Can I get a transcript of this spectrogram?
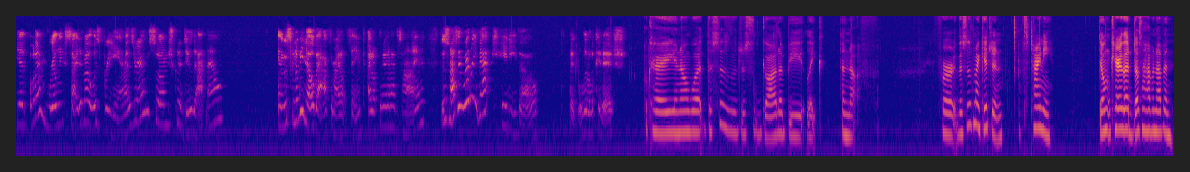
Yeah, what I'm really excited about was Brianna's room, so I'm just gonna do that now. And there's gonna be no bathroom, I don't think. I don't think I'm gonna have time. There's nothing really that kiddie though, like little kiddish. Okay, you know what? This is just gotta be like enough. For this is my kitchen. It's tiny. Don't care that it doesn't have an oven.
